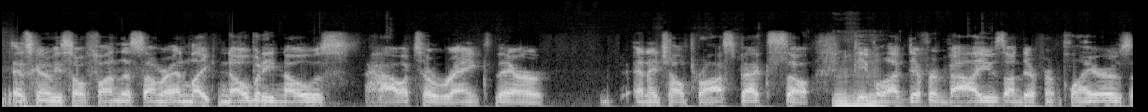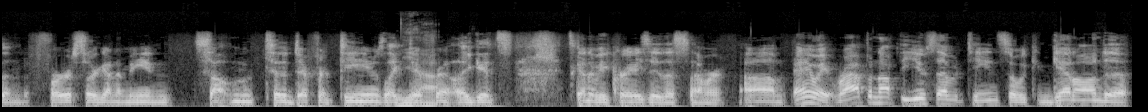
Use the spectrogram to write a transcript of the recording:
it's gonna be so fun this summer, and like nobody knows how to rank their NHL prospects. So Mm-hmm. people have different values on different players, and firsts are gonna mean something to different teams. Like Yeah. different, like it's it's gonna be crazy this summer. Um, anyway, wrapping up the U17, so we can get on to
